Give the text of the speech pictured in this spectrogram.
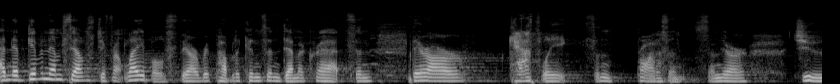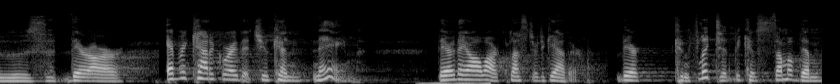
and they've given themselves different labels. There are Republicans and Democrats and there are Catholics and Protestants and there are Jews. There are every category that you can name. There they all are clustered together. They're conflicted because some of them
